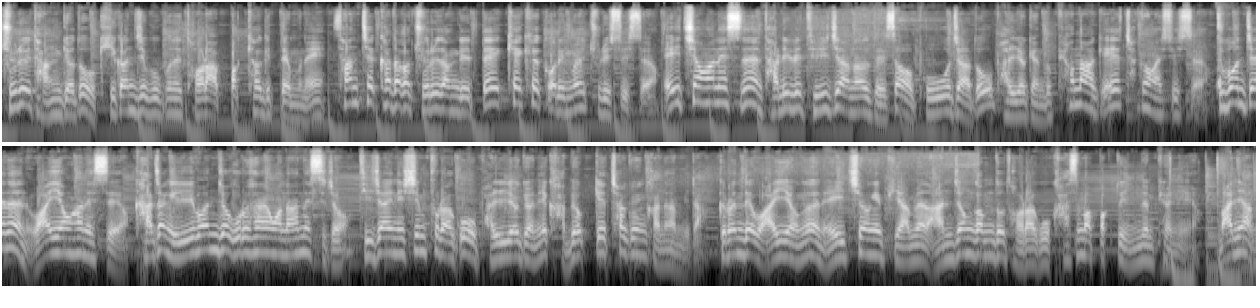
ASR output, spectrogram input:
줄을 당겨도 기관지 부분을 덜 압박하기 때문에 산책하다가 줄을 당길 때 캑캑거림을 줄일 수 있어요. H형 하네스는 다리를 들지 않아도 돼서 보호자도 반려견도 편하게 착용할 수 있어요. 두 번째는 Y형 하네스예요. 가장 일반적으로 사용하는 하네스죠. 디자인이 심플하고 반려견이 가볍게 착용이 가능합니다. 그런데 Y형은 H형에 비하면 안정감도 덜하고 가슴 압박도 있는 편이에요. 만약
